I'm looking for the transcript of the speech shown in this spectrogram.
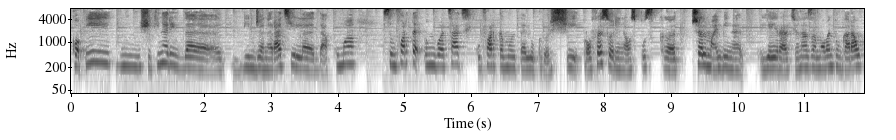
copiii și tinerii de, din generațiile de acum sunt foarte învățați cu foarte multe lucruri și profesorii ne-au spus că cel mai bine ei reacționează în momentul în care au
